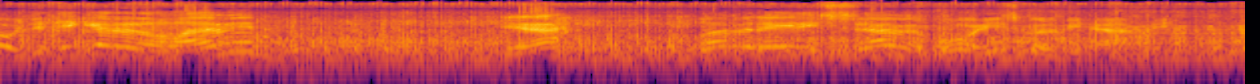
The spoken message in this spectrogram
Oh, did he get an 11? Yeah. 1187. Boy, he's going to be happy.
